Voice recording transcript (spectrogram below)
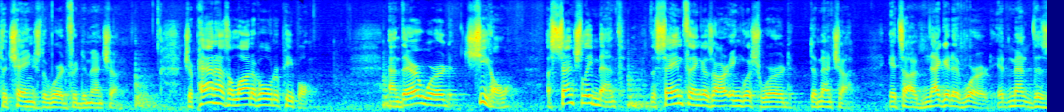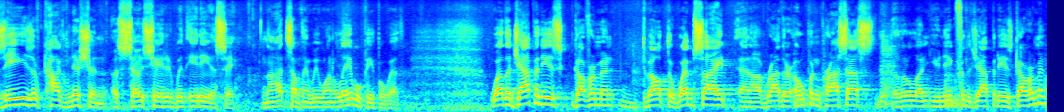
to change the word for dementia. Japan has a lot of older people, and their word chiho essentially meant the same thing as our English word dementia. It's a negative word. It meant disease of cognition associated with idiocy, not something we want to label people with. Well, the Japanese government developed a website and a rather open process, a little unique for the Japanese government,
